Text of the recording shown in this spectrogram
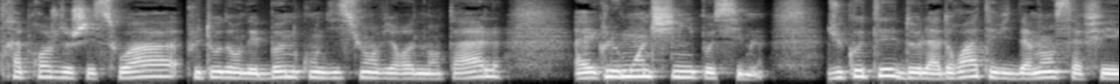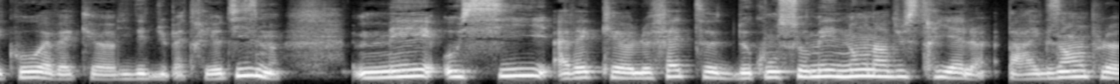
très proche de chez soi, plutôt dans des bonnes conditions environnementales, avec le moins de chimie possible. Du côté de la droite, évidemment, ça fait écho avec euh, l'idée du patriotisme, mais aussi avec euh, le fait de consommer non industriel. Par exemple,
